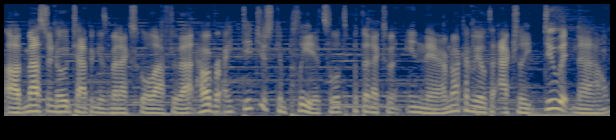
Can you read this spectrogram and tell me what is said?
Uh, the master node tapping is my next goal after that. However, I did just complete it, so let's put the next one in there. I'm not gonna be able to actually do it now,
